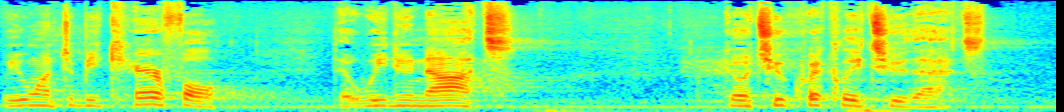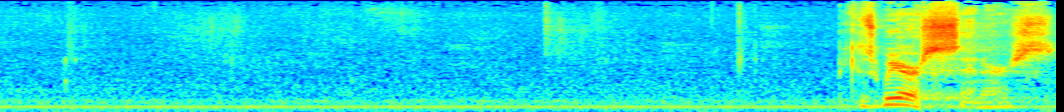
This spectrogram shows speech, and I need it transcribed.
we want to be careful that we do not go too quickly to that. Because we are sinners.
